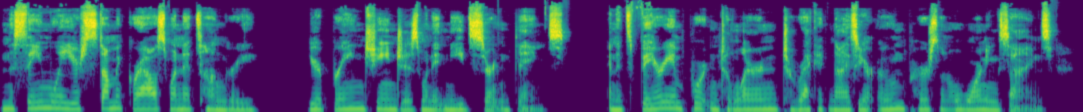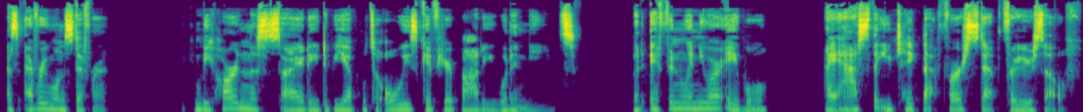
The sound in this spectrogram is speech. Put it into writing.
In the same way your stomach growls when it's hungry, your brain changes when it needs certain things. And it's very important to learn to recognize your own personal warning signs, as everyone's different. It can be hard in the society to be able to always give your body what it needs. But if and when you are able, I ask that you take that first step for yourself.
